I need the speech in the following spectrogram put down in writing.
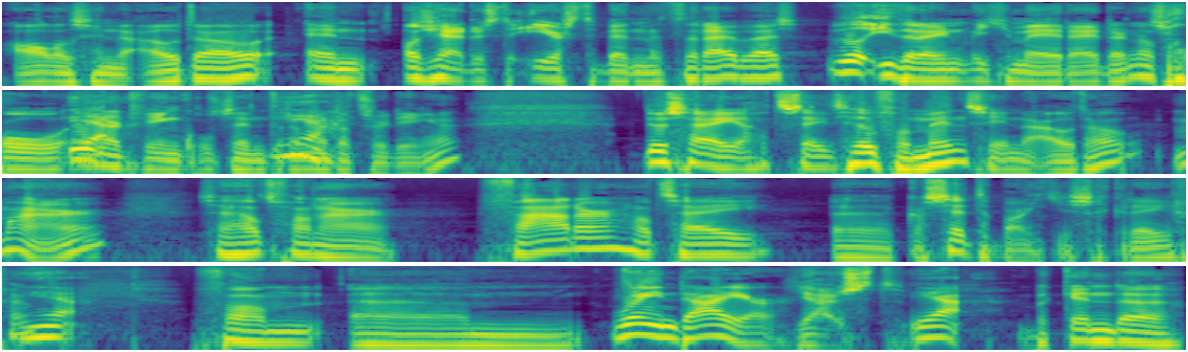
alles in de auto. En als jij dus de eerste bent met het rijbewijs, wil iedereen met je meerijden naar school en Ja. naar het winkelcentrum Ja. en dat soort dingen. Dus zij had steeds heel veel mensen in de auto. Maar zij had van haar vader had zij eh, cassettebandjes gekregen. Ja. Van, ehm, Wayne Dyer. juist, Ja. bekende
